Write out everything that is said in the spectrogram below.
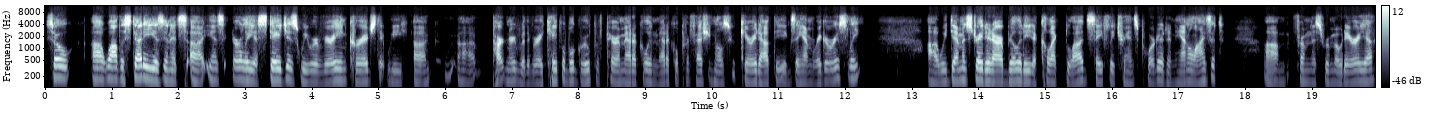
So uh, while the study is in its, uh, its earliest stages, we were very encouraged that we uh, uh partnered with a very capable group of paramedical and medical professionals who carried out the exam rigorously. Uh, we demonstrated our ability to collect blood, safely transport it and analyze it um, from this remote area.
